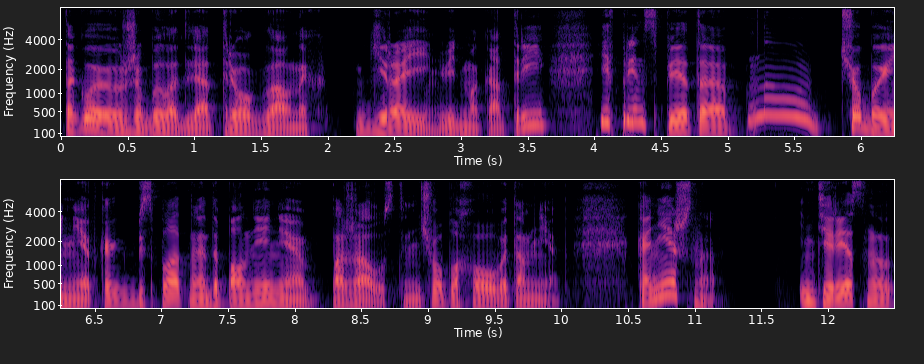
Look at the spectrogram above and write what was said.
Такое уже было для трех главных героинь Ведьмака 3. И, в принципе, это, ну, чё бы и нет. Как бесплатное дополнение, пожалуйста, ничего плохого в этом нет. Конечно, интересно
